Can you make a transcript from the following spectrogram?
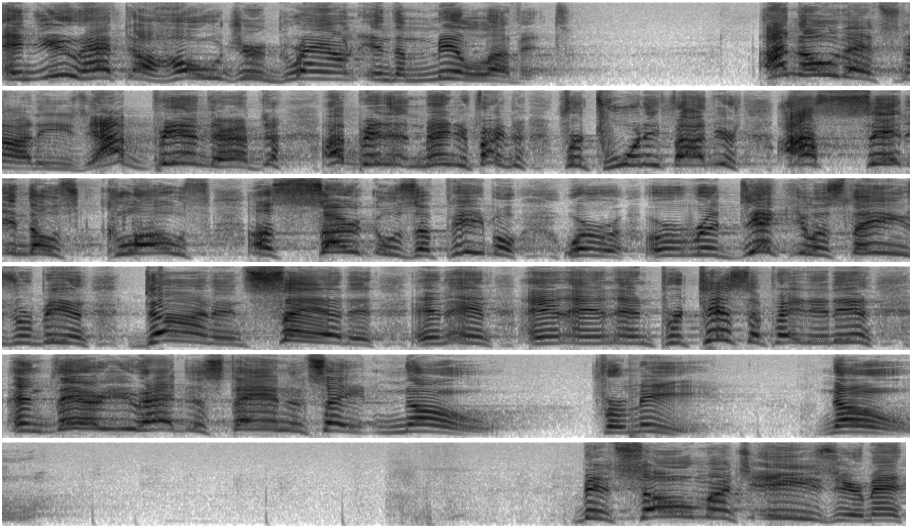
and you have to hold your ground in the middle of it. I know that's not easy. I've been there. I've, done, I've been in manufacturing for 25 years. I sit in those close uh, circles of people where, where, ridiculous things were being done and said and, and, and, and, and, and participated in. And there you had to stand and say, no, for me, no. Been so much easier, man,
